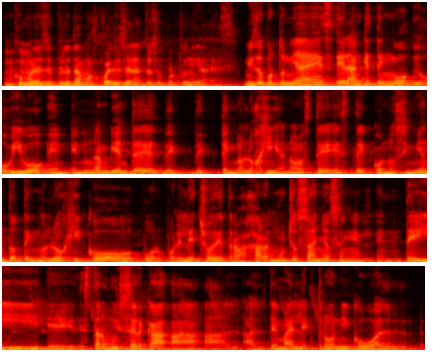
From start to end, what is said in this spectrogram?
Uh -huh. ¿Cómo las explotamos? ¿Cuáles eran tus oportunidades? Mis oportunidades eran que tengo o vivo en, en un ambiente de, de, tecnología, ¿no? Este, este conocimiento tecnológico por, por el hecho de trabajar muchos años en, el, en TI, eh, estar muy cerca a, a, al tema electrónico o al,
